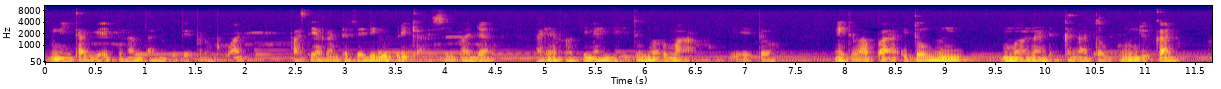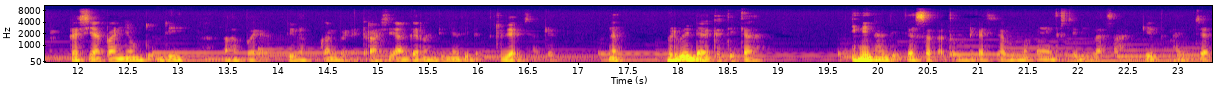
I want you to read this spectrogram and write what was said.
meningkat yaitu dalam tanda kutip perempuan pasti akan terjadi lubrikasi pada area vaginanya itu normal yaitu Nah itu apa? Itu menandakan atau menunjukkan kesiapannya untuk di apa ya dilakukan penetrasi agar nantinya tidak terjadi sakit. Nah berbeda ketika ini nanti keset atau dikasih sabun maka yang terjadi adalah sakit, lecet,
